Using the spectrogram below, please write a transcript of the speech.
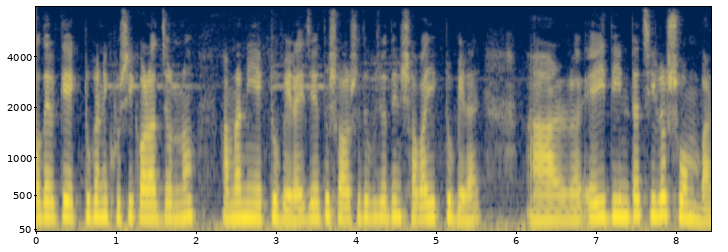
ওদেরকে একটুখানি খুশি করার জন্য আমরা নিয়ে একটু বেরাই যেহেতু সরস্বতী পুজোর দিন সবাই একটু বেরায় আর এই দিনটা ছিল সোমবার।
